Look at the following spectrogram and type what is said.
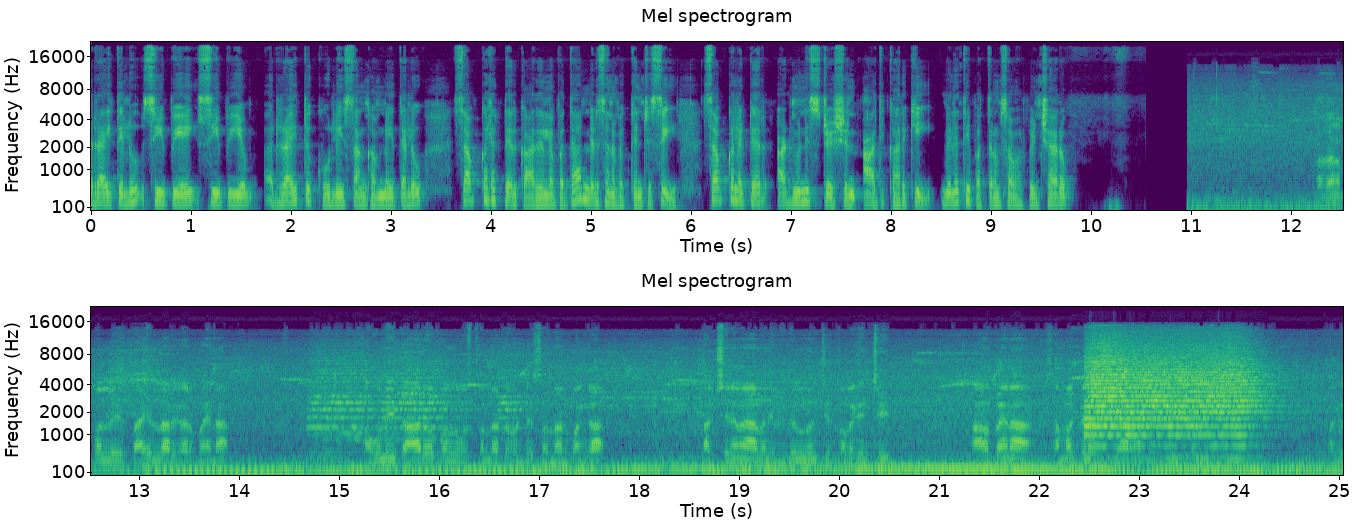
రైతులు సిపిఐ సిపిఎం రైతు కూలీ సంఘం నేతలు సబ్ కలెక్టర్ కార్యాలయం వద్ద నిరసన వ్యక్తం చేసి సబ్ కలెక్టర్ అడ్మినిస్ట్రేషన్ అధికారికి వినతి పత్రం సమర్పించారు. మదనపల్లి తహసీల్దార్ గారి పైన అవినీతి ఆరోపణలు వస్తున్నటువంటి సందర్భంగా తక్షణమే ఆమెను విధుల నుంచి తొలగించి ఆమె పైన సమగ్ర విచారణ తగు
